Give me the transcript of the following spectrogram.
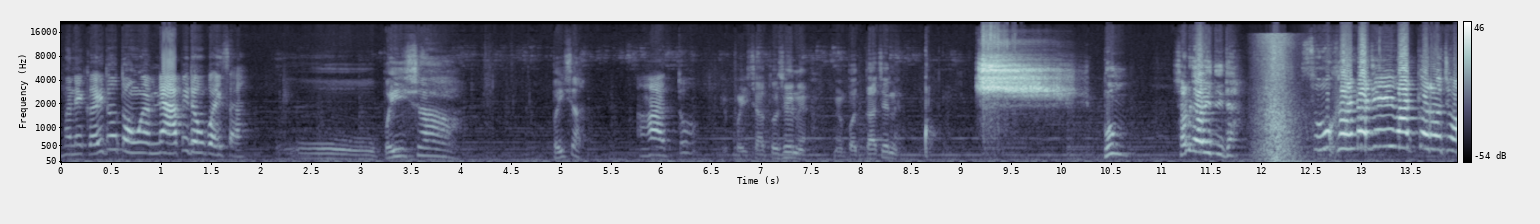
મને કહી દો તો હું એમને આપી દઉં પૈસા. ઓ પૈસા. પૈસા? હા તો. પૈસા તો છે ને મેં બધા છે ને બૂમ સળગાવી દીધા. શું ખાંડા જેવી વાત કરો છો?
